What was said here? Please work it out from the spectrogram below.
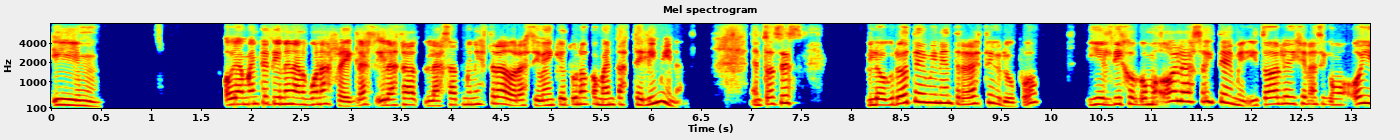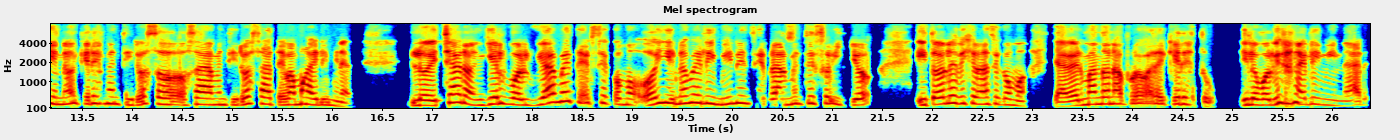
Y obviamente tienen algunas reglas y las, las administradoras, si ven que tú no comentas, te eliminan. Entonces, logró Temin entrar a este grupo y él dijo como, hola, soy Temin. Y todos le dijeron así como, oye, no, que eres mentiroso, o sea, mentirosa, te vamos a eliminar. Lo echaron y él volvió a meterse como, oye, no me eliminen si realmente soy yo. Y todos le dijeron así como, ya a ver, manda una prueba de que eres tú. Y lo volvieron a eliminar.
